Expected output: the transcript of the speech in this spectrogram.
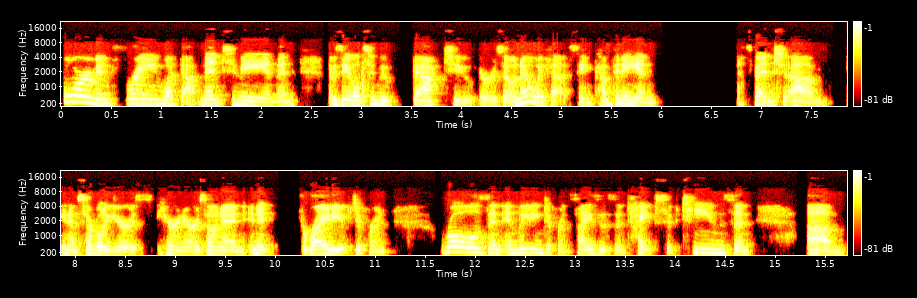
form and frame what that meant to me. And then I was able to move back to Arizona with that same company and spent um, you know several years here in Arizona and in a variety of different roles and, and leading different sizes and types of teams and um,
